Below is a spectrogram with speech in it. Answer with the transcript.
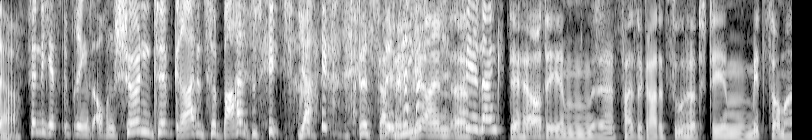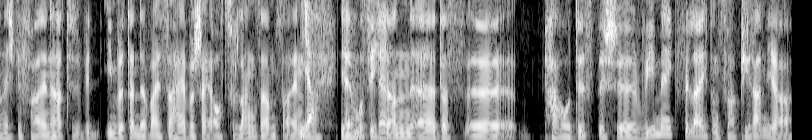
Ja. Finde ich jetzt übrigens auch einen schönen Tipp, gerade zur Badeseezeit. Ja, das Da der fällt mir ein, äh, Vielen Dank. der Herr, dem, äh, falls er gerade zuhört, dem Midsommar nicht gefallen hat, ihm wird dann der weiße Hai wahrscheinlich auch zu langsam sein. Ja, Der ja, muss sich ja. dann äh, das äh, parodistische Remake vielleicht, und zwar Piranha.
